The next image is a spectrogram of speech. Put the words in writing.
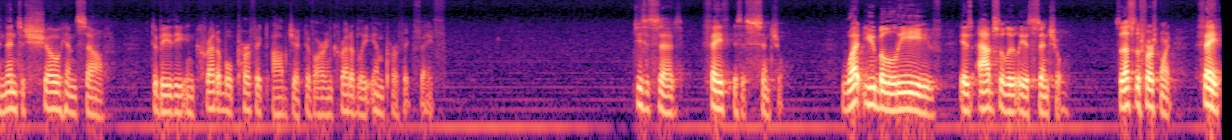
and then to show himself to be the incredible, perfect object of our incredibly imperfect faith. Jesus says faith is essential. What you believe is absolutely essential. So that's the first point. Faith,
